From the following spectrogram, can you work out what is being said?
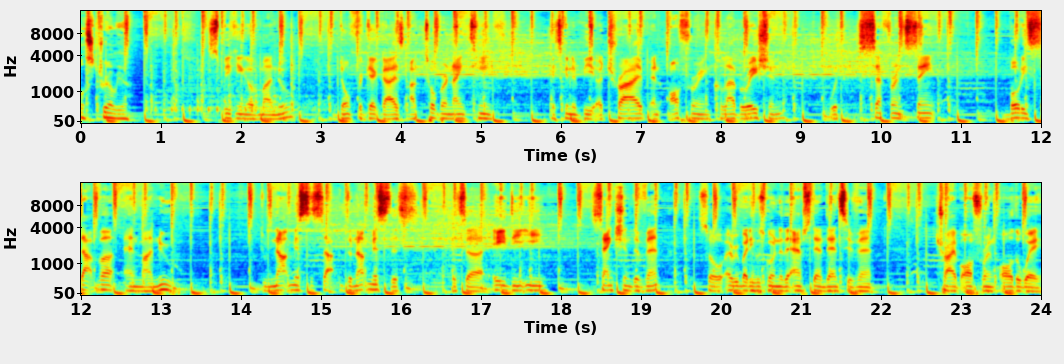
Australia. Speaking of Manu, don't forget, guys, October 19th, it's going to be a tribe and offering collaboration with Zepherin Saint, Bodhisattva, and Manu. Do not miss this. Do not miss this. It's a ADE sanctioned event. So everybody who's going to the Amsterdam Dance event, tribe offering all the way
